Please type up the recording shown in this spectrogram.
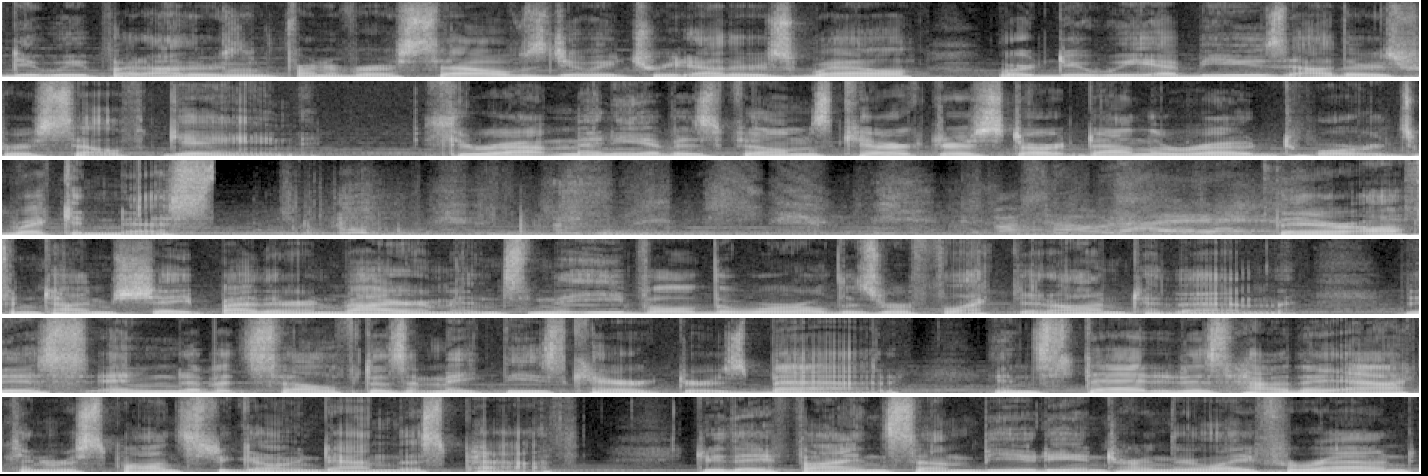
Do we put others in front of ourselves? Do we treat others well? Or do we abuse others for self gain? Throughout many of his films, characters start down the road towards wickedness. They are oftentimes shaped by their environments, and the evil of the world is reflected onto them. This, in and of itself, doesn't make these characters bad. Instead, it is how they act in response to going down this path. Do they find some beauty and turn their life around?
